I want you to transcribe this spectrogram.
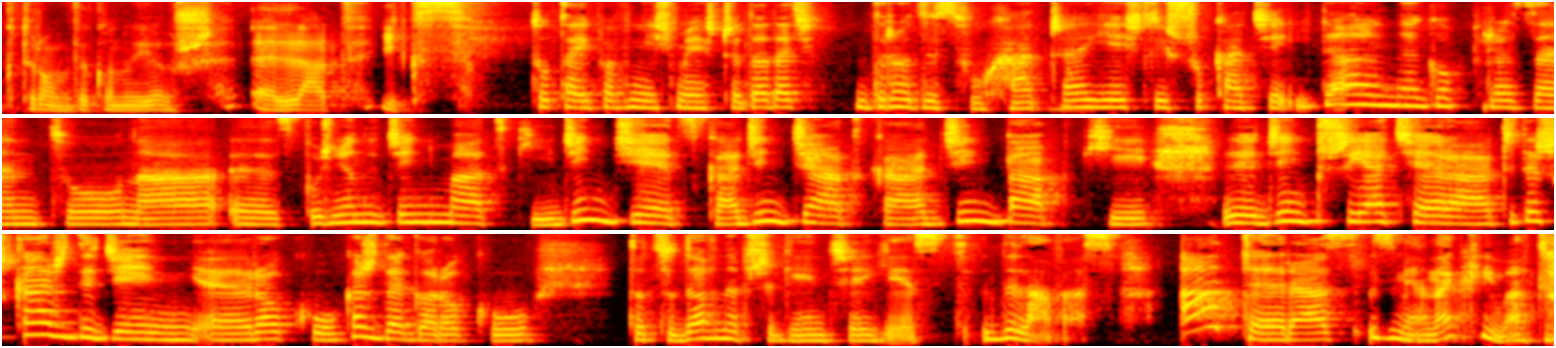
którą wykonuję już lat X. Tutaj powinniśmy jeszcze dodać, drodzy słuchacze, jeśli szukacie idealnego prezentu na y, spóźniony Dzień Matki, Dzień Dziecka, Dzień Dziadka, Dzień Babki, y, Dzień Przyjaciela, czy też każdy dzień y, roku, każdego roku, to cudowne przygięcie jest dla Was. A teraz zmiana klimatu.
